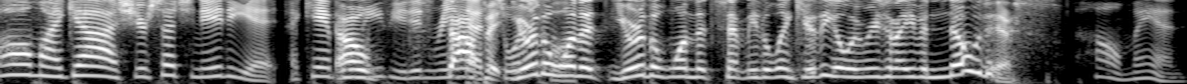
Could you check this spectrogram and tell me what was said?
Oh my gosh, you're such an idiot. I can't Oh, believe you didn't read stop that it! You're the book. one that you're the one that sent me the link. You're the only reason I even know this. Oh man.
